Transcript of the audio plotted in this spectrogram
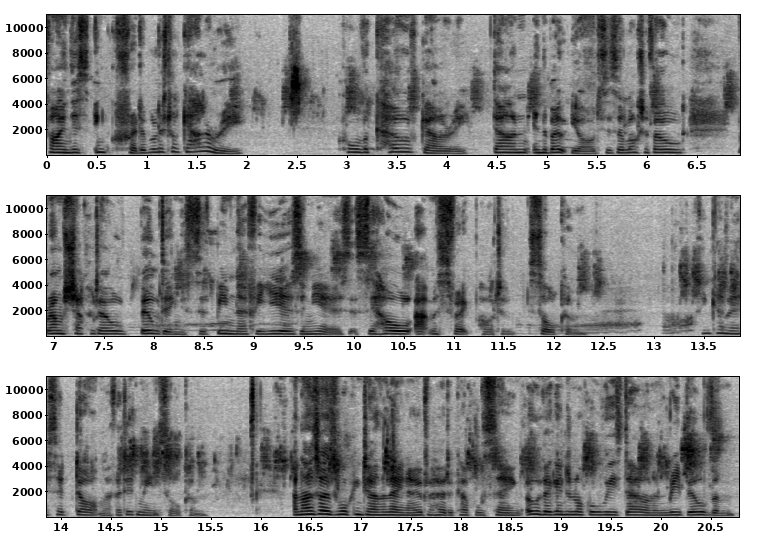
find this incredible little gallery called the Cove Gallery down in the boatyards. There's a lot of old ramshackle old buildings that have been there for years and years. It's the whole atmospheric part of Salcombe. I think I may have said Dartmouth, I did mean Salcombe. And as I was walking down the lane, I overheard a couple saying, oh, they're going to knock all these down and rebuild them.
